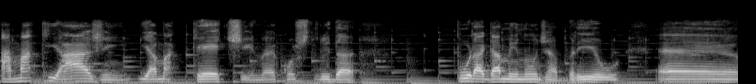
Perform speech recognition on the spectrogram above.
a maquiagem e a maquete é construída por Agamenon de Abreu, é,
